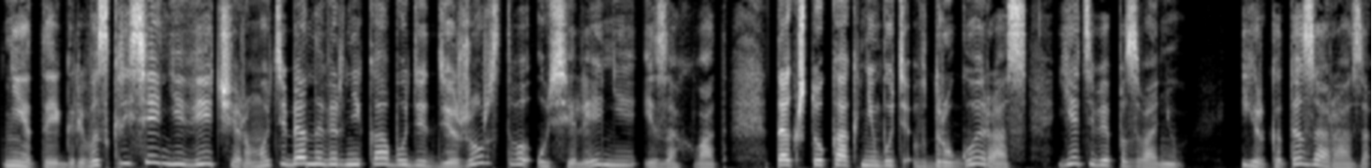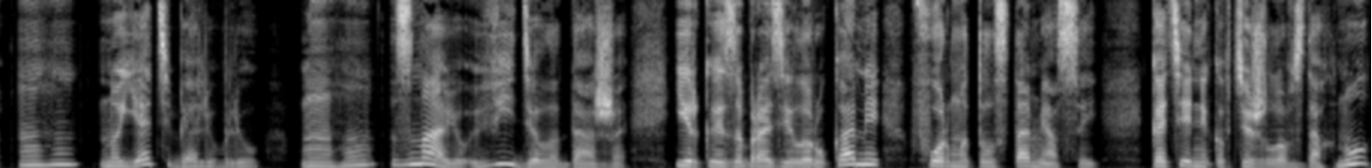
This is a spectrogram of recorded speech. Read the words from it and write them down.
Нет, Игорь, в воскресенье вечером у тебя наверняка будет дежурство, усиление и захват. Так что как-нибудь в другой раз я тебе позвоню. Ирка, ты зараза. Угу, но я тебя люблю. «Угу, знаю, видела даже». Ирка изобразила руками форму толстомясой. Котельников тяжело вздохнул,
